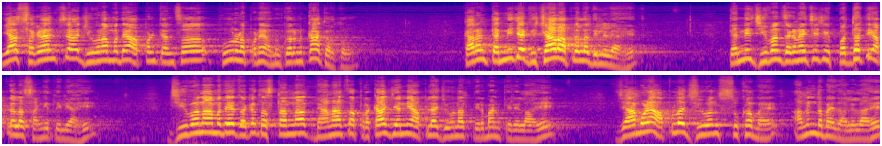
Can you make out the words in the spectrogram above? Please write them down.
या सगळ्यांच्या जीवनामध्ये आपण त्यांचं पूर्णपणे अनुकरण का करतो? कारण त्यांनी जे विचार आपल्याला दिलेले आहेत त्यांनी जीवन जगण्याची जी पद्धती आपल्याला सांगितलेली आहे जीवनामध्ये जगत असताना ज्ञानाचा प्रकाश ज्यांनी आपल्या जीवनात निर्माण केलेला आहे ज्यामुळे आपलं जीवन सुखमय आनंदमय झालेलं आहे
